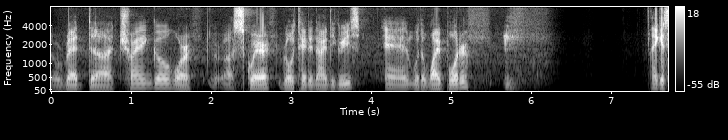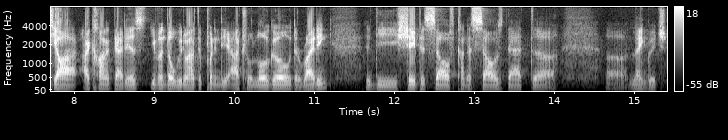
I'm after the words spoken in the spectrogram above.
little red uh, triangle or uh, square rotated 9 degrees and with a white border. I can see how iconic that is, even though we don't have to put in the actual logo, the writing, the shape itself kind of sells that uh, uh, language.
